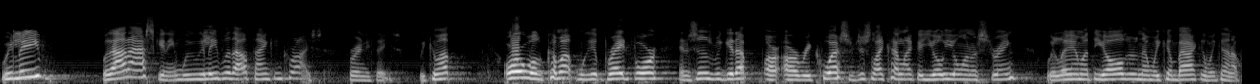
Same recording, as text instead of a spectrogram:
We leave without asking Him. We leave without thanking Christ for anything. We come up, or we'll come up and we get prayed for, and as soon as we get up, our, our requests are just like kind of like a yo-yo on a string. We lay them at the altar, and then we come back and we kind of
